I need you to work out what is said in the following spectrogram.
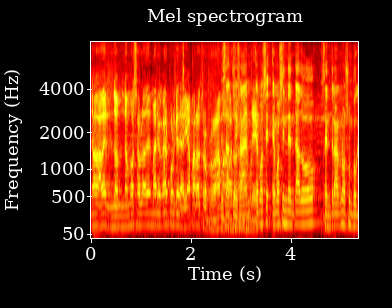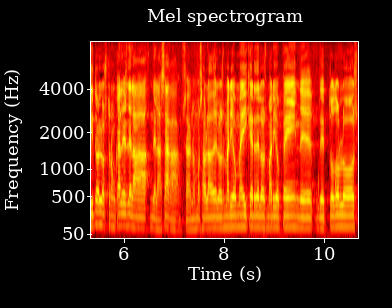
No, a ver, no, no hemos hablado de Mario Kart porque daría para otro programa. Exacto, o sea, hemos, hemos intentado centrarnos un poquito en los troncales de la, de la saga. O sea, no hemos hablado de los Mario Maker, de los Mario Paint, de, de todos los.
